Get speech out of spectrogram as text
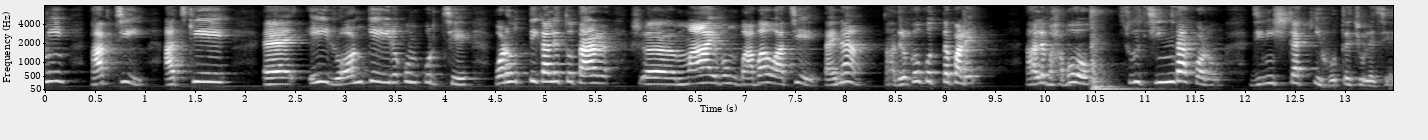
আমি ভাবছি আজকে এই রনকে এইরকম করছে, পরবর্তীকালে তো তার মা এবং বাবাও আছে, তাই না? তাদেরকেও করতে পারে। তাহলে ভাবো, শুধু চিন্তা করো জিনিসটা কি হতে চলেছে।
